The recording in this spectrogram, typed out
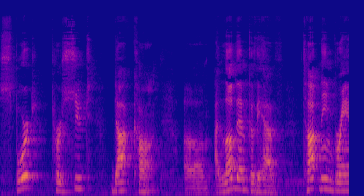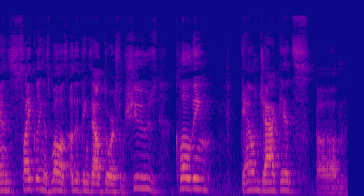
Sportpursuit.com. Um, I love them because they have top name brands, cycling as well as other things outdoors from shoes, clothing, down jackets, um,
